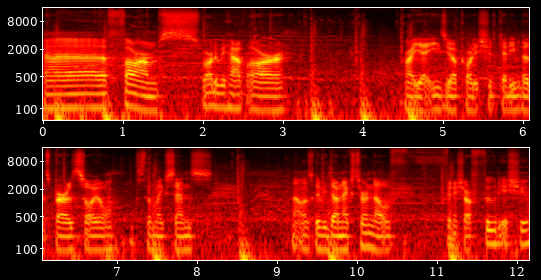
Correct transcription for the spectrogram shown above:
Uh farms. Where do we have our Right, yeah, easy I probably should get even though it's barren soil. It still makes sense. That one's gonna be done next turn. That'll finish our food issue.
